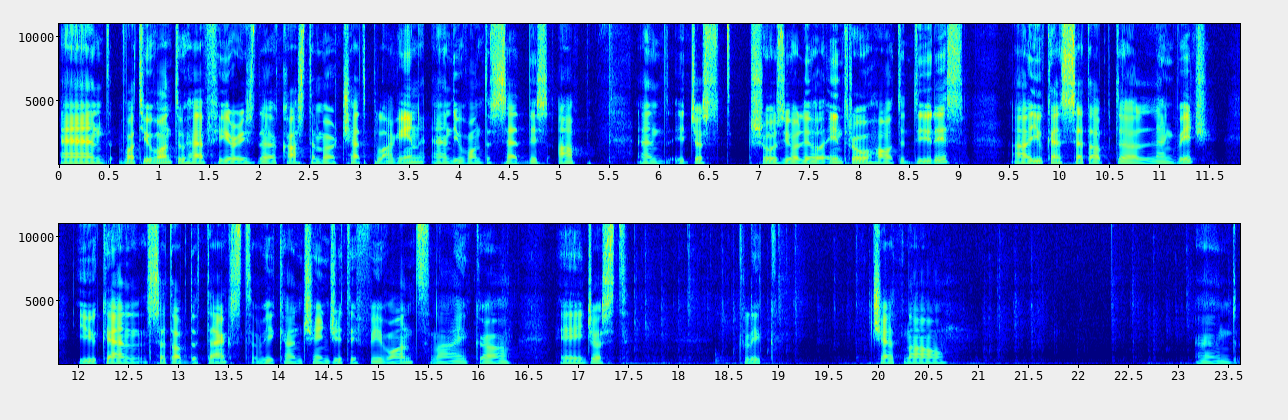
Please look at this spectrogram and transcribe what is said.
and what you want to have here is the customer chat plugin and you want to set this up. And it just shows you a little intro how to do this. Uh, you can set up the language. You can set up the text. We can change it if we want. Like, uh, hey, just click chat now and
